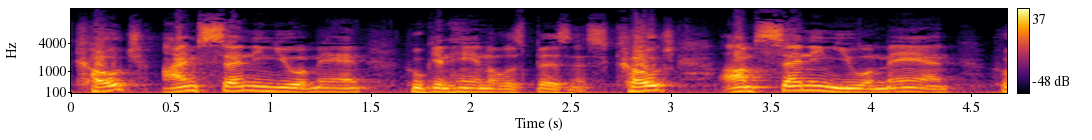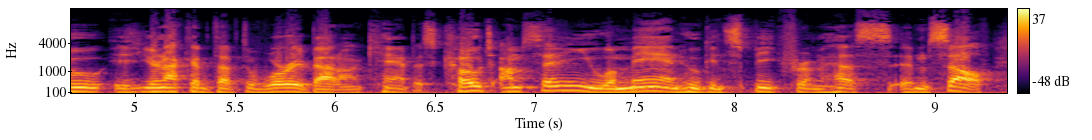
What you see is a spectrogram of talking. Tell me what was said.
Coach, I'm sending you a man who can handle his business. Coach, I'm sending you a man who you're not going to have to worry about on campus. Coach, I'm sending you a man who can speak for himself.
